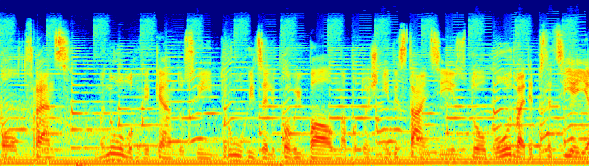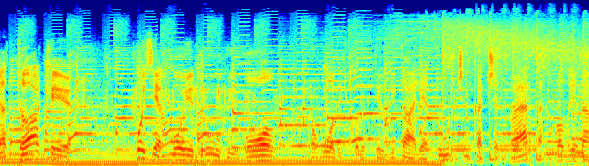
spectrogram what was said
Old Friends минулого вікенду свій другий заліковий бал на поточній дистанції здобув. Давайте після цієї атаки, після якої другий гол проводить колектив Віталія Турченка. Четверта хвилина.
